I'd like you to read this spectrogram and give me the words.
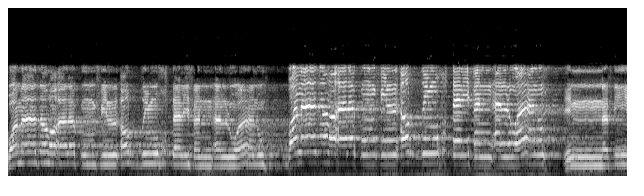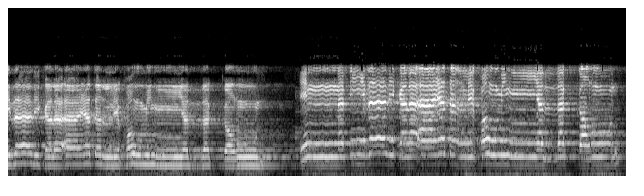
وما ذرأ لكم في الأرض مختلفا ألوانه وما ذرأ لكم في الأرض مختلفا ألوانه إن في ذلك لآية لقوم يذكرون إن في ذلك لآية لقوم يذكرون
